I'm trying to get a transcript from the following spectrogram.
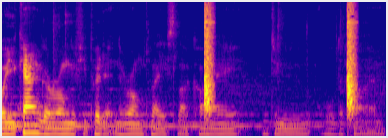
Well, you can go wrong if you put it in the wrong place, like I do all the time.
